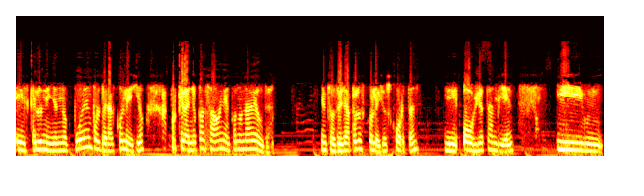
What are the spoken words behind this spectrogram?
es que los niños no pueden volver al colegio porque el año pasado venían con una deuda. Entonces ya pues los colegios cortan, eh, obvio también, y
